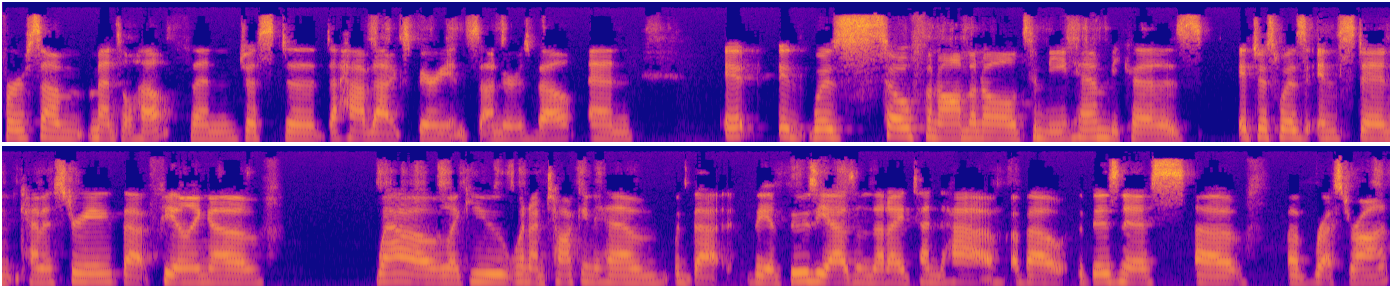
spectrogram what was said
for some mental health and just to, to have that experience under his belt. And it it was so phenomenal to meet him because it just was instant chemistry. That feeling of wow, like you when I'm talking to him with that the enthusiasm that I tend to have about the business of of restaurant.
